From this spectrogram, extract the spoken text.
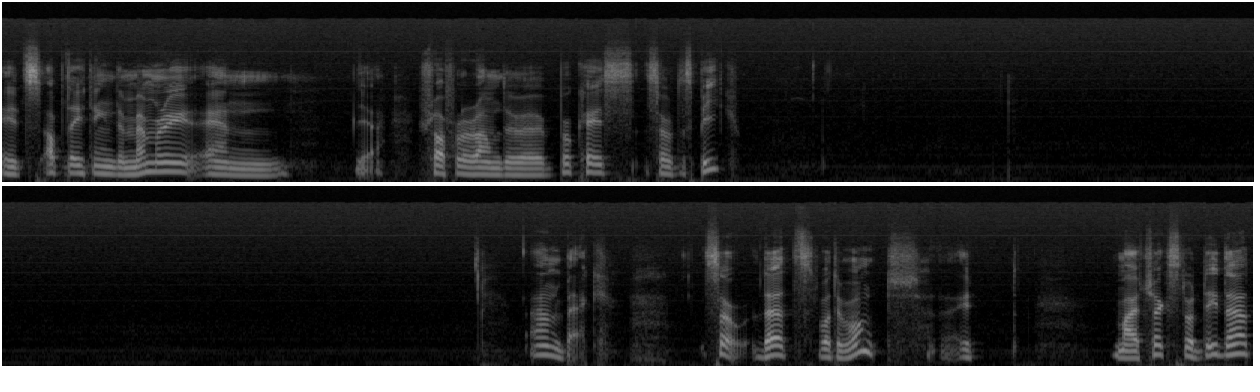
It's updating the memory and yeah, shuffle around the bookcase, so to speak. And back. So that's what I want. It, my TrekStor did that,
